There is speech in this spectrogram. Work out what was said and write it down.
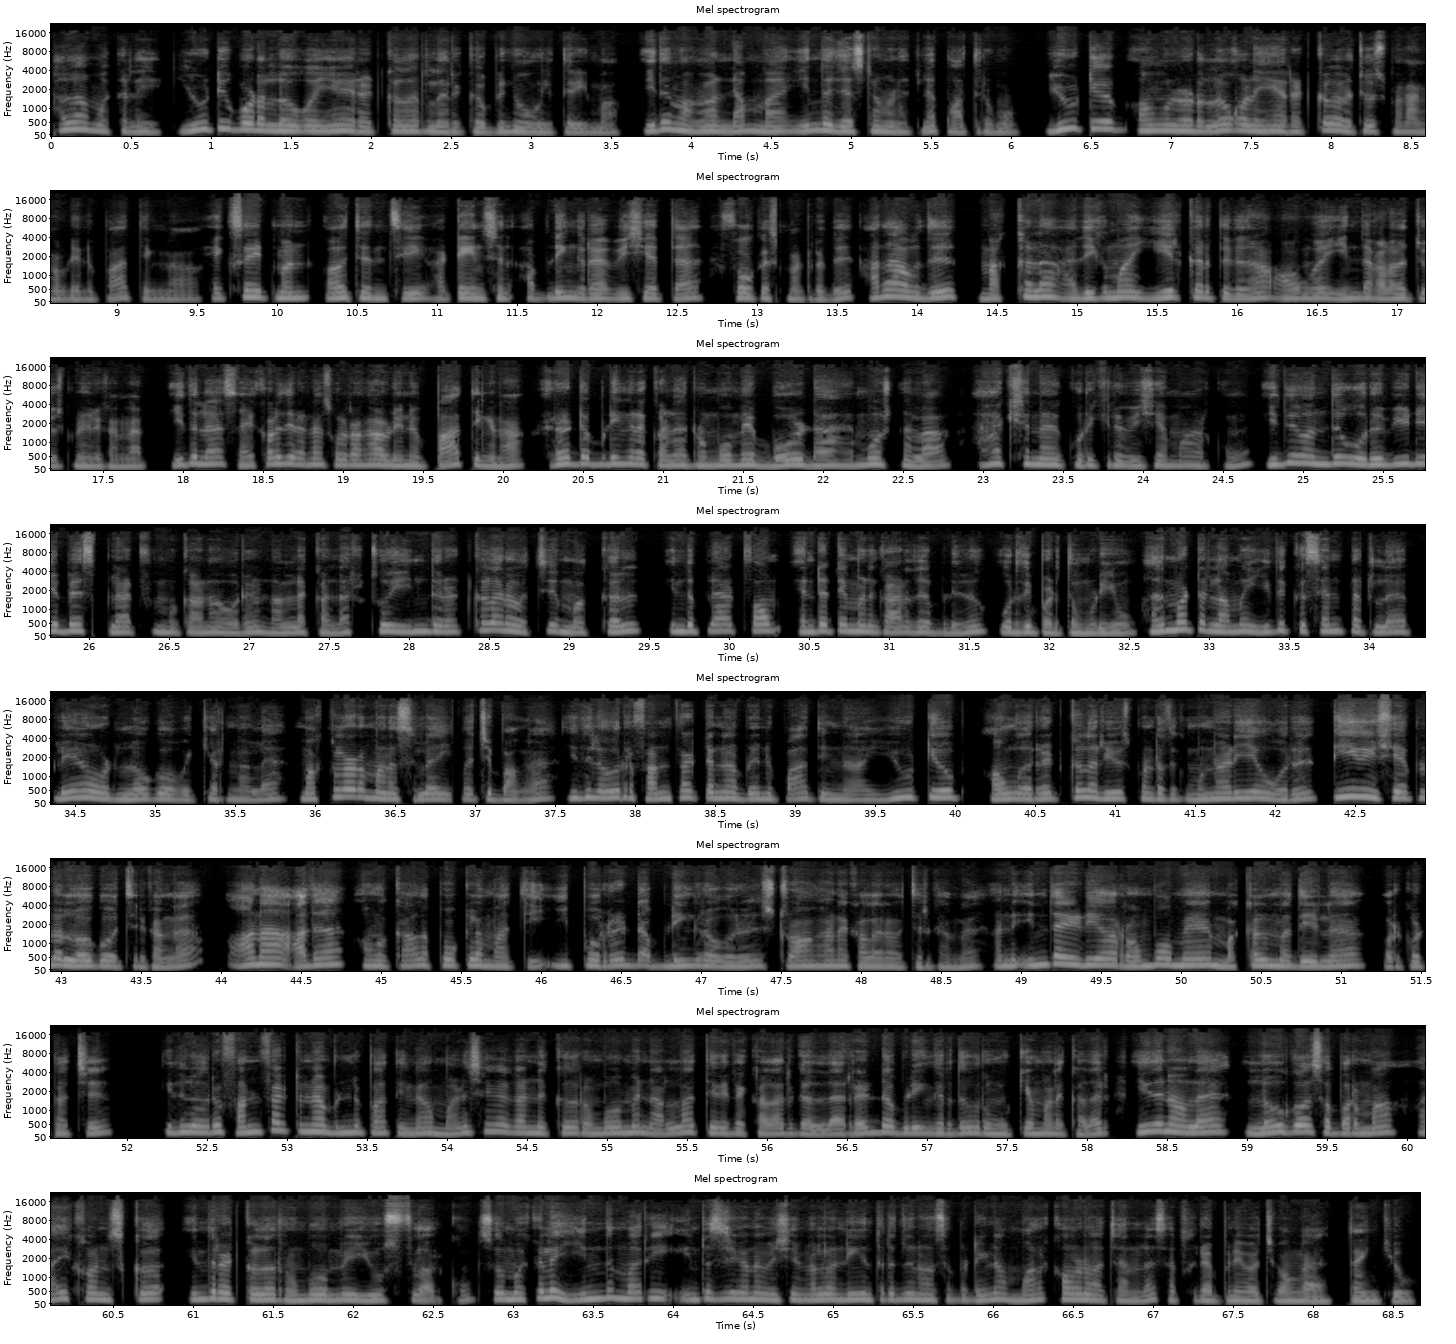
Hello மக்களே! யூடியூபோட logo ஏன் red கலர்ல இருக்கு அப்படின்னு உங்களுக்கு தெரியுமா? இதை வாங்க நம்ம இந்த ஜஸ்ட் மினிட்ல பார்த்துருவோம். யூடியூப் அவங்களோட லோகோல ஏன் ரெட் கலரை சூஸ் பண்ணாங்க அப்படின்னு பார்த்தீங்கன்னா, எக்ஸைட்மெண்ட் அர்ஜென்சி, அட்டென்ஷன் அப்படிங்கிற விஷயத்த ஃபோக்கஸ் பண்றது. அதாவது மக்களை அதிகமா ஈர்க்கறதுக்கு தான் அவங்க இந்த கலரை சூஸ் பண்ணியிருக்காங்க. இதுல சைக்காலஜி என்ன சொல்றாங்க அப்படின்னு பார்த்தீங்கன்னா, ரெட் அப்படிங்கிற கலர் ரொம்பவுமே போல்டா, எமோஷனலா, ஆக்ஷனை குறிக்கிற விஷயமா இருக்கும். இது வந்து ஒரு வீடியோ பேஸ் பிளாட்ஃபார்முக்கான ஒரு நல்ல கலர். ஸோ இந்த ரெட் கலரை வச்சு மக்கள் இந்த பிளாட்ஃபார்ம் என்டர்டைன்மெண்ட்கானது அப்படின்னு உறுதிப்படுத்த முடியும். அது மட்டும் இல்லாம இதுக்கு சென்டர்ல பிளேயோட லோகோ வைக்கிறனால மக்களோட மனசுல வச்சுப்பாங்க. இதுல ஒரு ஃபன் ஃபேக்ட் என்ன அப்படின்னு பார்த்தீங்கன்னா, யூடியூப் அவங்க ரெட் கலர் யூஸ் பண்றதுக்கு முன்னாடியே ஒரு டிவி ஷேப்ல லோகோ வச்சிருக்காங்க. ஆனா அதை அவங்க காலப்போக்கில் மாத்தி இப்போ ரெட் அப்படிங்கிற ஒரு ஸ்ட்ராங்கான கலரை வச்சிருக்காங்க. அண்ட் இந்த ஐடியா ரொம்பவுமே மக்கள் மத்தியில ஒர்க் அவுட் ஆச்சு. இதில் ஒரு ஃபன் ஃபேக்ட் என்ன அப்படின்னு பார்த்தீங்கன்னா, மனுஷங்க கண்ணுக்கு ரொம்பவுமே நல்லா தெரிகிற கலர்களில் ரெட் அப்படிங்கிறது ஒரு முக்கியமான கலர். இதனால லோகோஸ் அப்புறமா ஐகான்ஸ்க்கு இந்த ரெட் கலர் ரொம்பவுமே யூஸ்ஃபுல்லாக இருக்கும். ஸோ மக்களே இந்த மாதிரி இன்ட்ரெஸ்டிங்கான விஷயங்கள்லாம் நீங்கள் தெரிஞ்சுன்னு ஆசைப்பட்டீங்கன்னா, மறக்காம சேனலை சப்ஸ்கிரைப் பண்ணி வச்சுக்கோங்க. Thank you.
